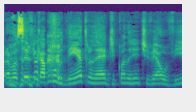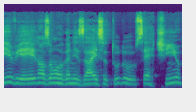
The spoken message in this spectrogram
Pra você ficar por dentro, né, de quando a gente estiver ao vivo. E aí nós vamos organizar isso tudo certinho.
